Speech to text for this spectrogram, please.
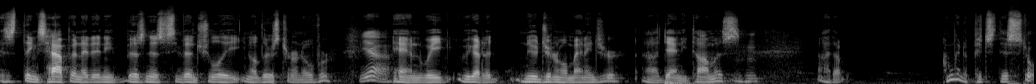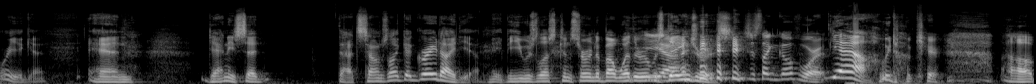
as things happen at any business, eventually, you know, there's turnover Yeah. and we we got a new general manager, uh, Danny Thomas. Mm-hmm. I thought, I'm going to pitch this story again, and Danny said, "That sounds like a great idea." Maybe he was less concerned about whether it was Yeah. dangerous. Just like go for it. yeah, we don't care. Uh,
